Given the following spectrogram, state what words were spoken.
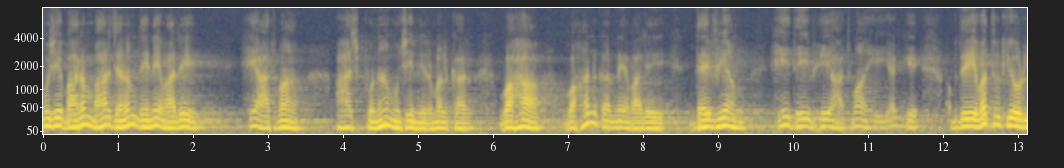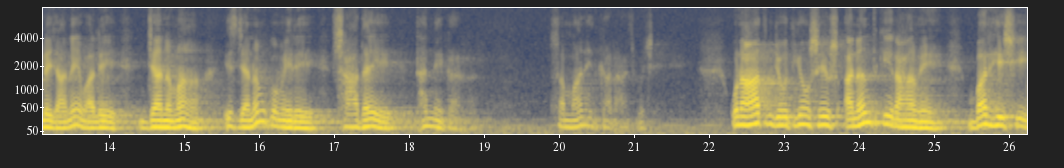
मुझे बारंबार जन्म देने वाले, हे आत्मा, आज पुनः मुझे निर्मल कर, वहा वहन करने वाले दैव्यम, हे देव, हे आत्मा, हे यज्ञ देवत्व की ओर ले जाने वाले जन्मा, इस जन्म को मेरे सादय धन्य कर। सम्मानित कर आज मुझे। उन आत्म ज्योतियों से उस अनंत की राह में बरहिशी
